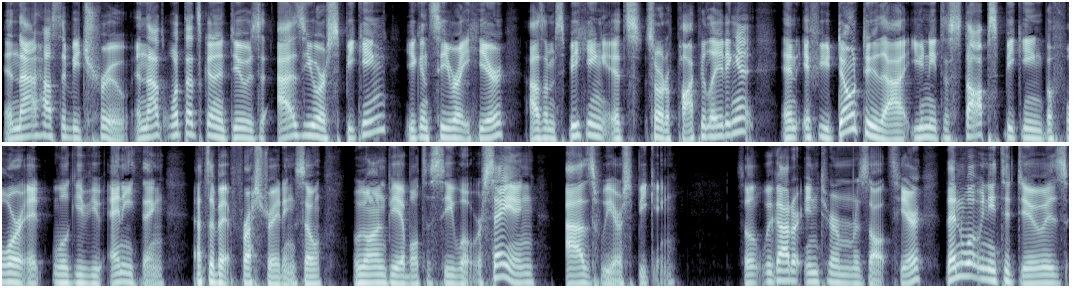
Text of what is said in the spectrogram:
And that has to be true. And that what that's going to do is as you are speaking, you can see right here, as I'm speaking, it's sort of populating it. And if you don't do that, you need to stop speaking before it will give you anything. That's a bit frustrating. So we want to be able to see what we're saying as we are speaking. So we got our interim results here. Then what we need to do is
